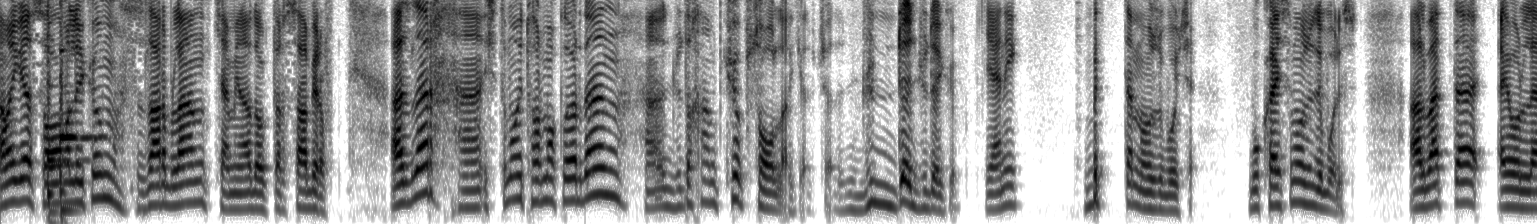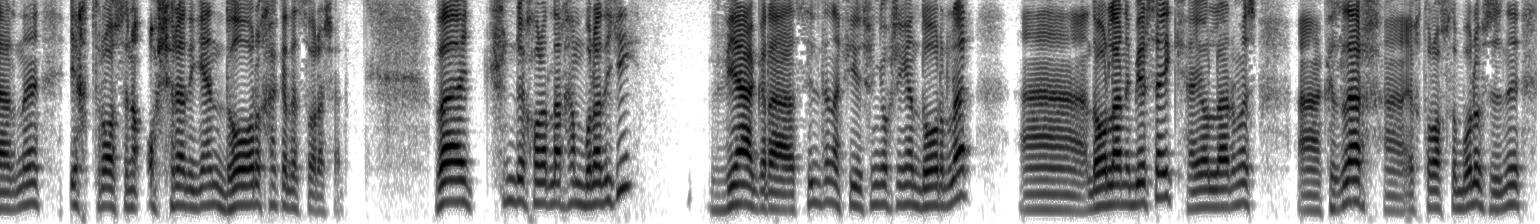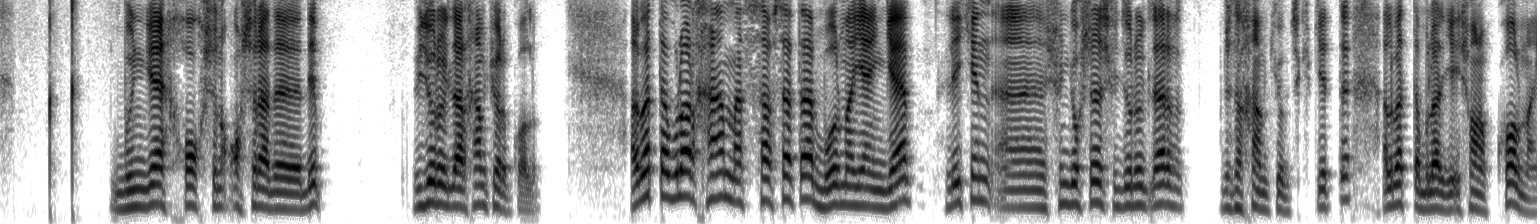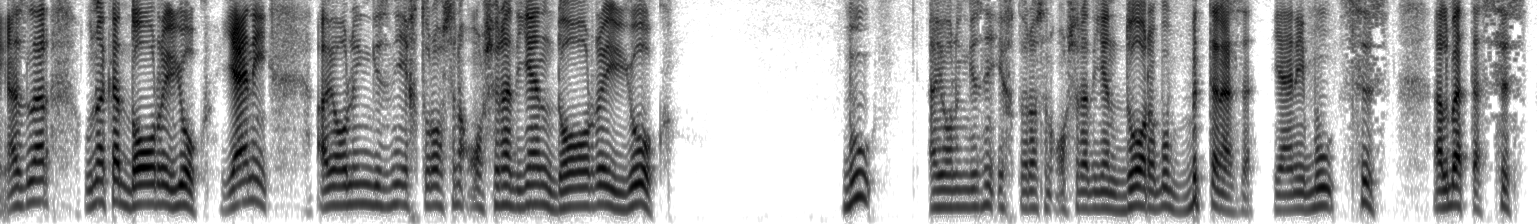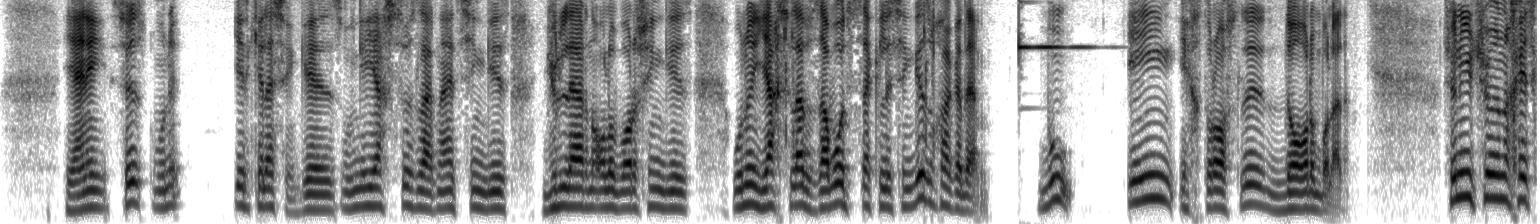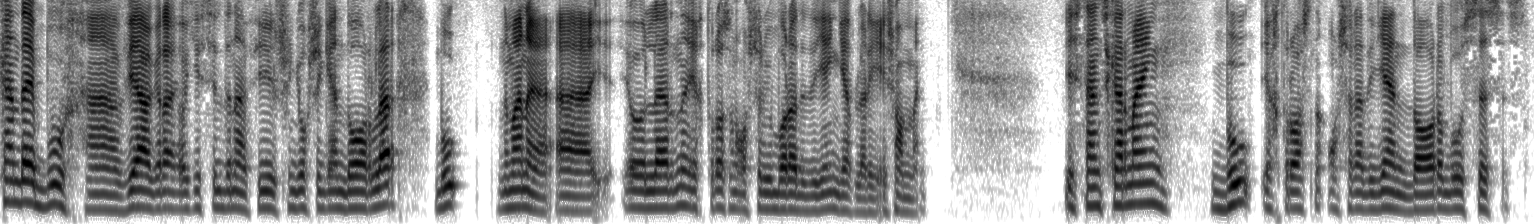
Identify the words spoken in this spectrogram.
Hammaga assalomu alaykum. Sizlar bilan Kamina doktor Sabirov. Azizlar, e, ijtimoiy tarmoqlardan e, juda ham ko'p savollar kelib tushadi. Juda juda ko'p. Ya'ni bitta mavzu bo'yicha. Bu qaysi mavzu deb o'ylaysiz? Albatta, ayollarni ehtirosini oshiradigan dori haqida so'rashadi. Va shunday holatlar ham bo'ladiki, Viagra, Sildenafil shunga o'xshagan dorilar, e, dorilarni bersak, ayollarimiz qizlar ehtirosli bo'lib sizni bunga xohishini oshiradi deb videoroliklar ham ko'rib qoldim. Albatta bular hammasi safsata bo'lmagan gap lekin e, shunga o'xshash videoroliklar juda ham ko'p chiqib ketdi. Albatta bularga ishonib qolmang azizlar unaqa dori yo'q. Ya'ni ayolingizni ehtirosini oshiradigan dori yo'q. Bu ayolingizni ehtirosini oshiradigan dori bu bitta narsa. Ya'ni bu siz. Albatta siz. Ya'ni siz uni erkalashingiz unga yaxshi so'zlarni aytishingiz gullarni olib borishingiz uni yaxshilab zabotiza qilishingiz u haqida bu eng ehtirosli dori bo'ladi. Shuning uchun hech qanday bu viagra yoki sildenafil shunga o'xshagan dorilar bu nimani ayollarni ehtirosini oshirib yuboradi degan gaplarga ishonmang. Esdan chiqarmang bu ehtirosni oshiradigan dori bu sizsiz.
